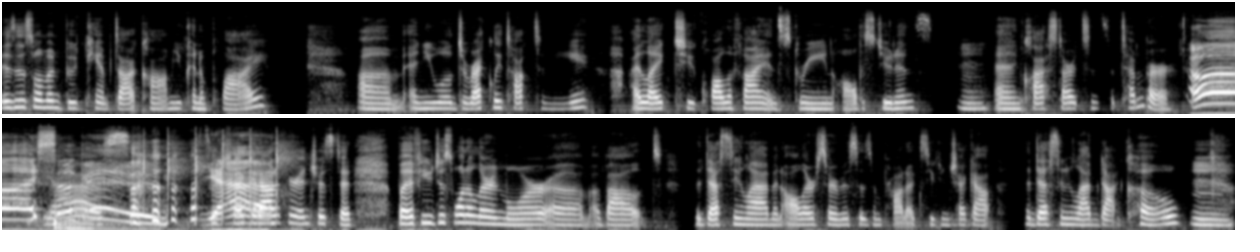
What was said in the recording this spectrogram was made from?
businesswomanbootcamp.com you can apply um, and you will directly talk to me i like to qualify and screen all the students Mm. and class starts in september Oh, so Yes. good. So yeah. check it out if you're interested but if you just want to learn more um, about the destiny lab and all our services and products you can check out the destinylab.co Mm.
